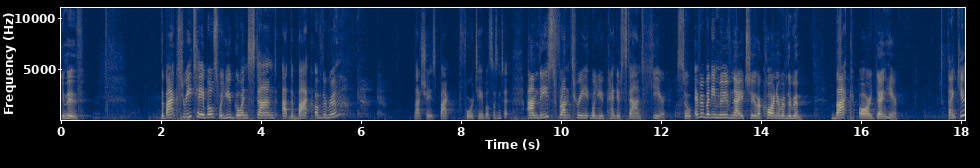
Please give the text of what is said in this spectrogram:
you move. The back three tables, will you go and stand at the back of the room? Actually, it's back four tables, isn't it? And these front three, will you kind of stand here? So everybody move now to a corner of the room, back or down here. Thank you.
